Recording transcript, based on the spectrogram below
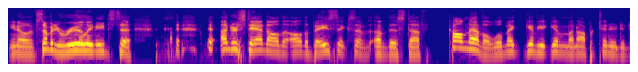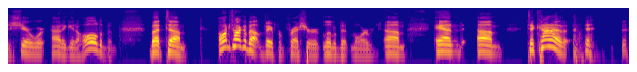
you know, if somebody really needs to understand all the, all the basics of, of this stuff, call Neville. We'll make give you give him an opportunity to share where, how to get a hold of him. But um, I want to talk about vapor pressure a little bit more. Um, and um, to kind of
